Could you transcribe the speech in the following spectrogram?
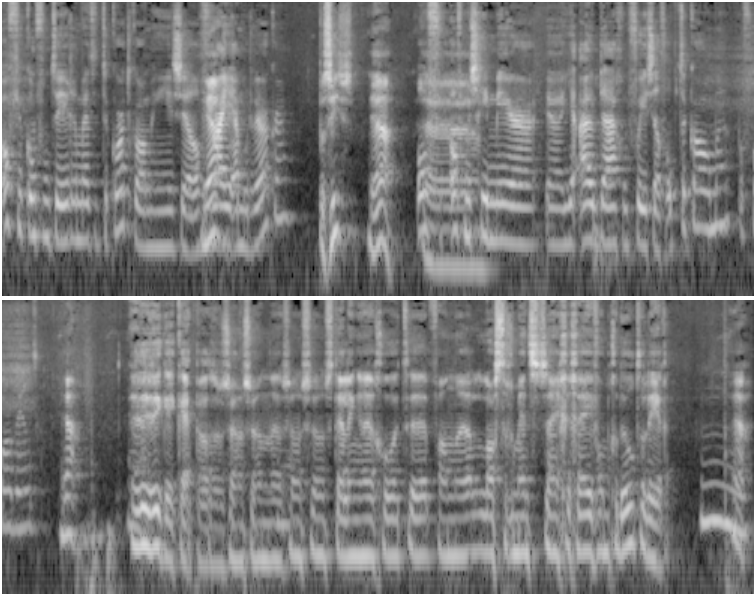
Of je confronteren met een tekortkoming in jezelf Ja. waar je aan moet werken. Precies, ja. Of, of misschien meer je uitdagen om voor jezelf op te komen, bijvoorbeeld. Ja. Dus ik, ik heb wel zo'n zo'n zo'n zo'n stelling eh, gehoord eh, van lastige mensen zijn gegeven om geduld te leren. Ja,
